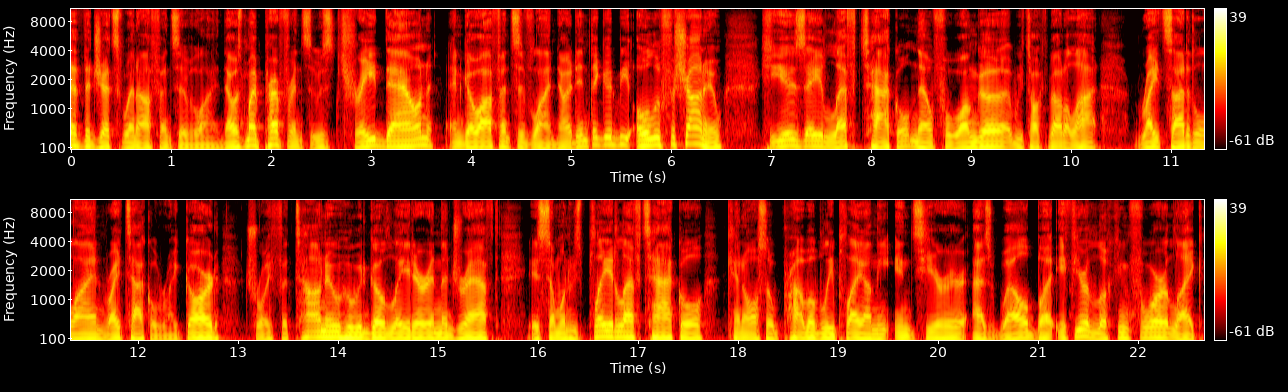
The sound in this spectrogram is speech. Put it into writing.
that the Jets went offensive line. That was my preference. It was trade down and go offensive line. Now, I didn't think it would be Olu Fashanu. He is a left tackle. Now, Fuaga, we talked about a lot. Right side of the line, right tackle, right guard. Troy Fautanu, who would go later in the draft, is someone who's played left tackle, can also probably play on the interior as well. But if you're looking for like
